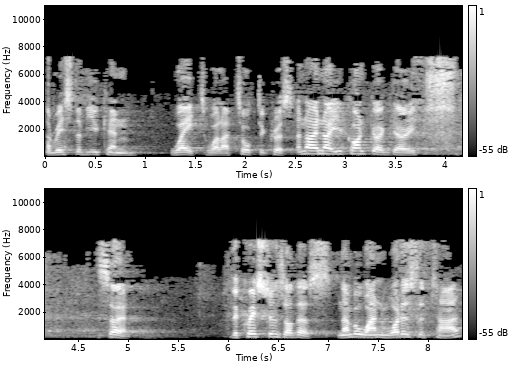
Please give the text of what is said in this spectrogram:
The rest of you can wait while I talk to Chris. No, no, you can't go, Gary. So, the questions are this. Number one, what is the tithe?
